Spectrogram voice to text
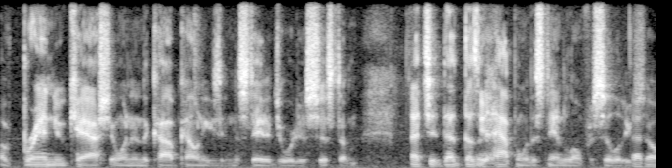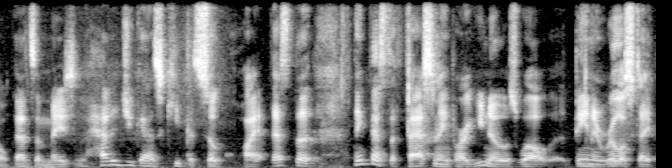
of brand new cash that went into Cobb counties in the state of Georgia's system. That just, that doesn't yeah. happen with a standalone facility. That, so that's amazing. How did you guys keep it so quiet? That's the I think that's the fascinating part. You know as well, being in real estate.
